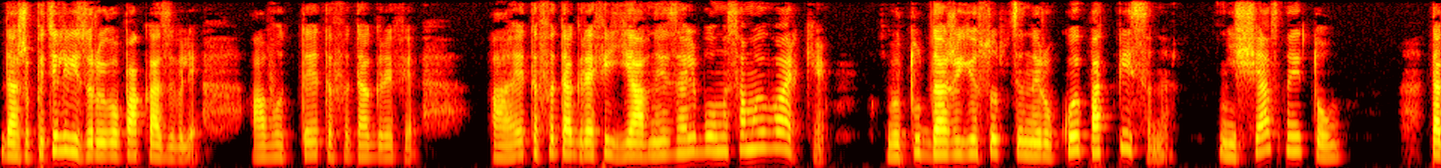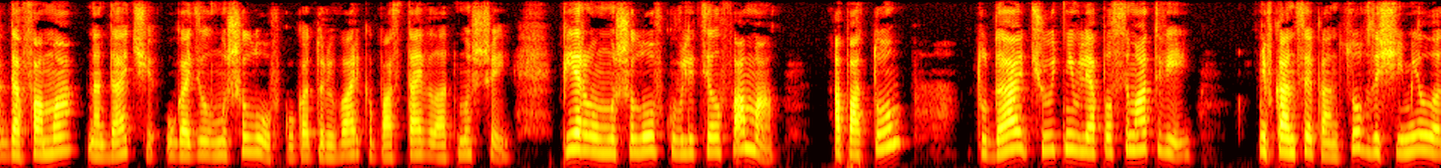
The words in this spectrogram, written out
Даже по телевизору его показывали – а вот эта фотография... А эта фотография явно из альбома самой Варьки. Вот тут даже ее собственной рукой подписано. Несчастный Том. Тогда Фома на даче угодил в мышеловку, которую Варька поставила от мышей. Первым в мышеловку влетел Фома, а потом туда чуть не вляпался Матвей. И в конце концов защемила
